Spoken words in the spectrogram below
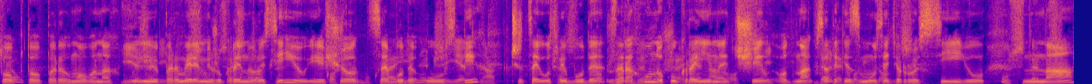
тобто перемовинах І перемир'я між Україною і Росією, і коштом це буде успіх, чи цей успіх буде за рахунок України, чи однак все таки змусять йдącих Росію на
